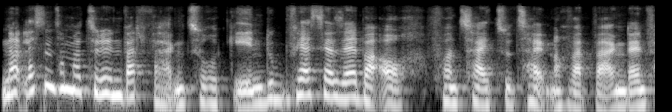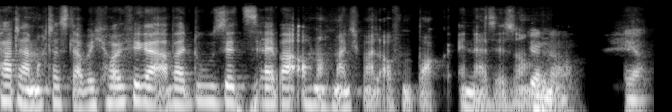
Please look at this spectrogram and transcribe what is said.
Na, lass uns noch mal zu den Wattwagen zurückgehen. Du fährst ja selber auch von Zeit zu Zeit noch Wattwagen. Dein Vater macht das, glaube ich, häufiger, aber du sitzt selber auch noch manchmal auf dem Bock in der Saison. Genau, ja.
